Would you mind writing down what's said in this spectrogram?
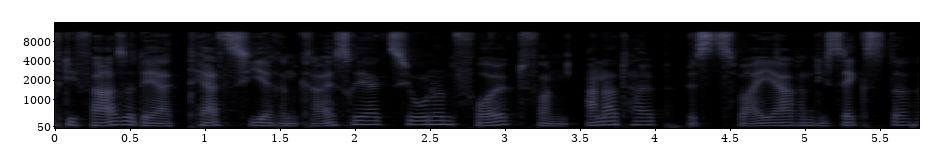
Auf die Phase der tertiären Kreisreaktionen folgt von anderthalb bis zwei Jahren die sechste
